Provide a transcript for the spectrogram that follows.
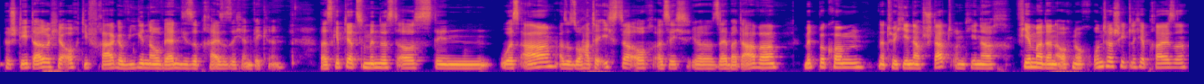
Besteht dadurch ja auch die Frage, wie genau werden diese Preise sich entwickeln. Weil es gibt ja zumindest aus den USA, also so hatte ich es da auch, als ich äh, selber da war, mitbekommen. Natürlich je nach Stadt und je nach Firma dann auch noch unterschiedliche Preise.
